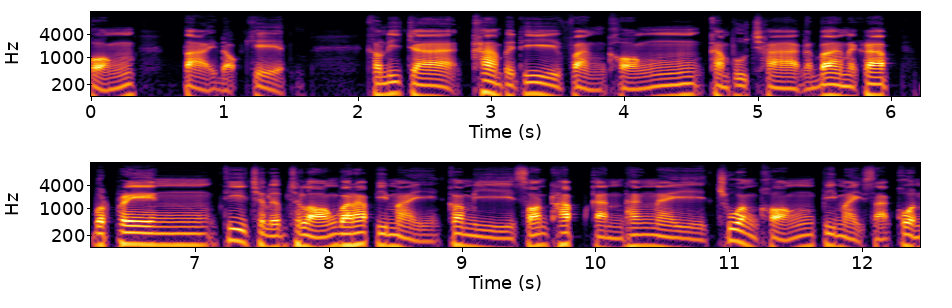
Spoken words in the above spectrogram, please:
ของตายดอกเขตคราวนี้จะข้ามไปที่ฝั่งของกัมพูชากันบ้างนะครับ บทเพลงที่เฉลิมฉลองวาระปีใหม่ ก็มีซ้อนทับกันทั้งในช่วงของปีใหม่สากล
